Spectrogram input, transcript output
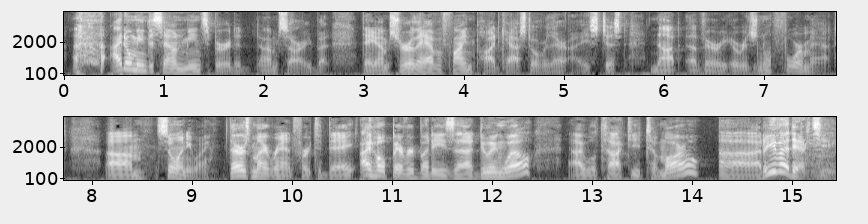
I don't mean to sound mean spirited. I'm sorry, but they, I'm sure they have a fine podcast over there. It's just not a very original format. Um, so anyway, there's my rant for today. I hope everybody's uh, doing well. I will talk to you tomorrow. Arrivederci.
